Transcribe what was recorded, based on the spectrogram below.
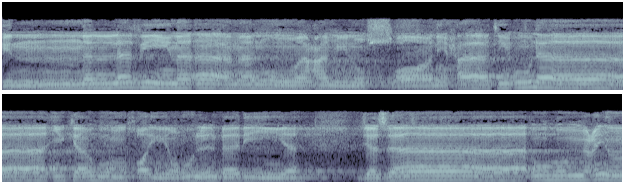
إن الذين آمنوا وعملوا الصالحات أولئك هم خير البرية. جزاؤهم عند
